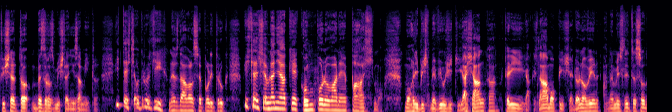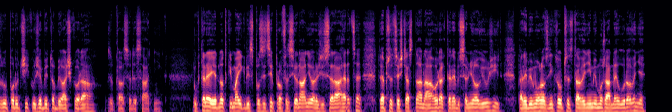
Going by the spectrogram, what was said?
Fischer to bez rozmyšlení zamítl. Víte, soudruzi, nevzdával se politruk, myslel jsem na nějaké komponované pásmo. Mohli bychom využít Jašánka, který, jak známo, píše do novin. A nemyslíte, soudru poručíku, že by to byla škoda? Zeptal se desátník u které jednotky mají k dispozici profesionálního režiséra a herce. To je přece šťastná náhoda, které by se mělo využít. Tady by mohlo vzniknout představení mimořádné úrovně.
